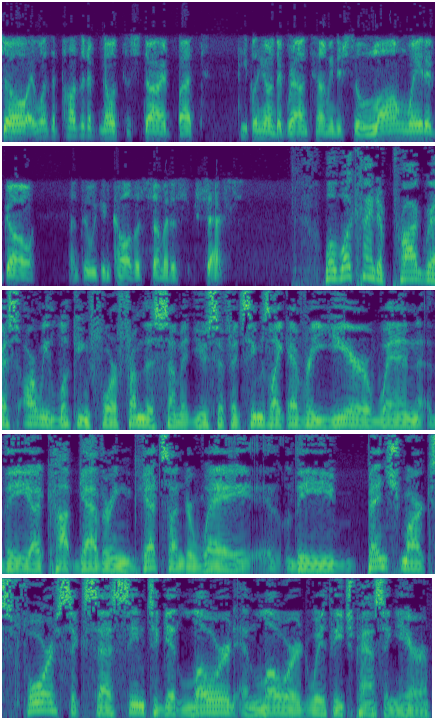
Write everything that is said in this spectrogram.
So it was a positive note to start, but people here on the ground tell me there's still a long way to go until we can call the summit a success. Well, what kind of progress are we looking for from this summit, Yousef? It seems like every year when the uh, COP gathering gets underway, the benchmarks for success seem to get lowered and lowered with each passing year.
